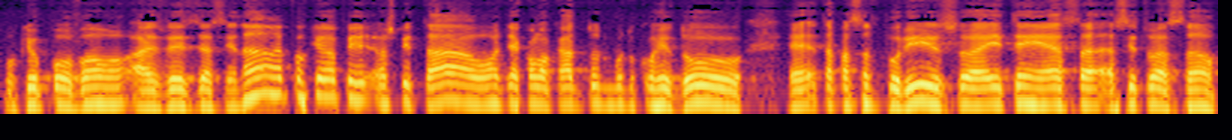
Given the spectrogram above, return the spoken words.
Porque o povão às vezes diz assim, não, é porque o hospital onde é colocado todo mundo no corredor, está é, tá passando por isso, aí tem essa situação.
